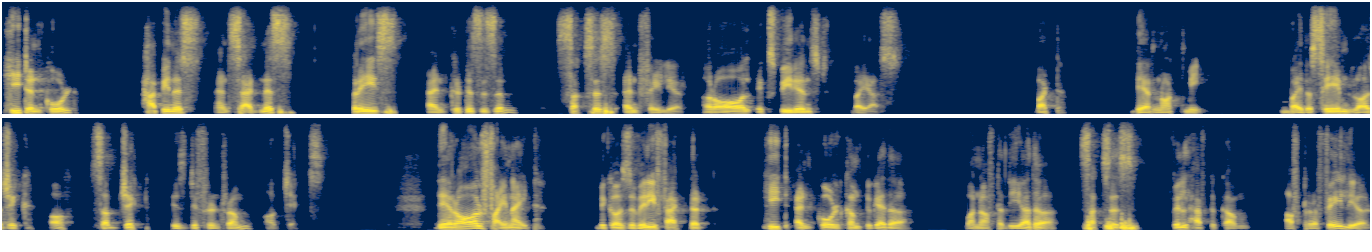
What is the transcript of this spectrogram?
Heat and cold, happiness and sadness, praise and criticism, success and failure are all experienced by us. But they are not me by the same logic of subject is different from objects. They are all finite because the very fact that heat and cold come together, one after the other, success will have to come after a failure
